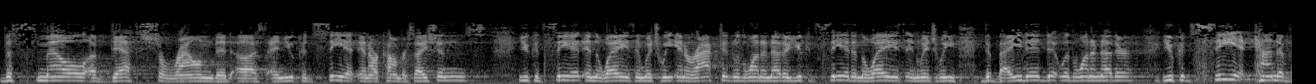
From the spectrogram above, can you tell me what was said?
The smell of death surrounded us, and you could see it in our conversations. You could see it in the ways in which we interacted with one another. You could see it in the ways in which we debated with one another. You could see it kind of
